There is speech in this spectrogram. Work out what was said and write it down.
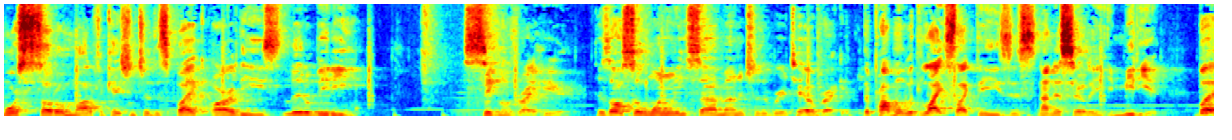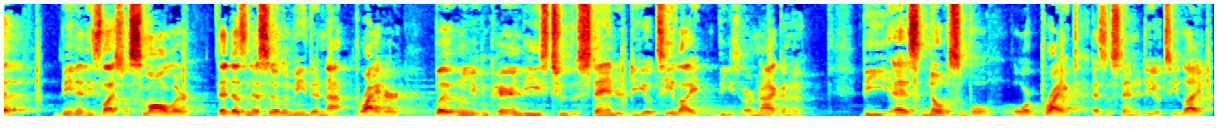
more subtle modification to this bike are these little bitty signals right here. There's also one on each side mounted to the rear tail bracket. The problem with lights like these is not necessarily immediate, but being that these lights are smaller, that doesn't necessarily mean they're not brighter, but when you're comparing these to the standard DOT light, these are not gonna be as noticeable or bright as a standard DOT light.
